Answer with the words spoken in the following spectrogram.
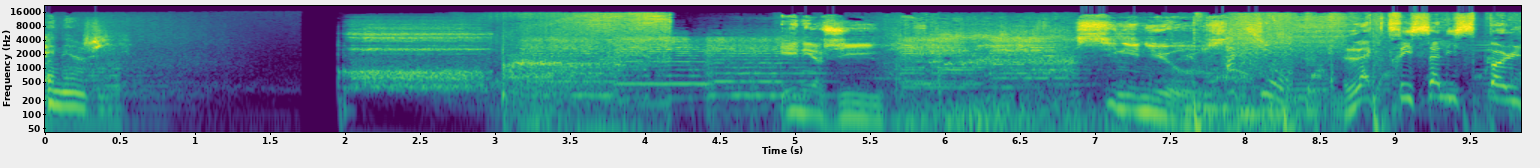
énergie. Énergie. Signe News. L'actrice Alice Paul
